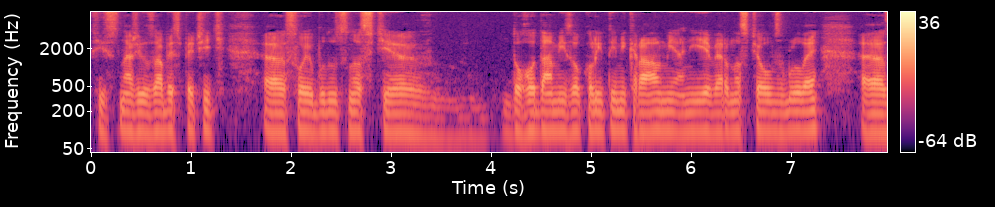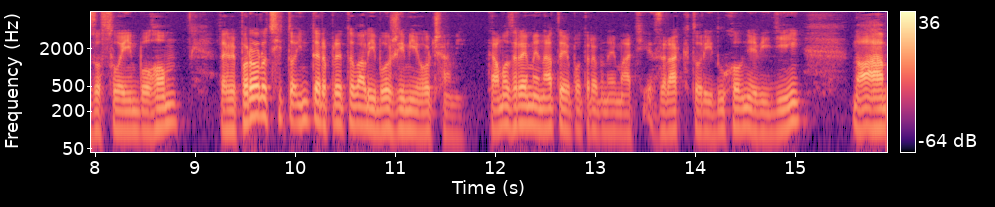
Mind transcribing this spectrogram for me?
si snažil zabezpečiť e, svoju budúcnosť e, dohodami s okolitými kráľmi a nie vernosťou v zmluve so svojím Bohom. Takže proroci to interpretovali Božími očami. Samozrejme, na to je potrebné mať zrak, ktorý duchovne vidí, No a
